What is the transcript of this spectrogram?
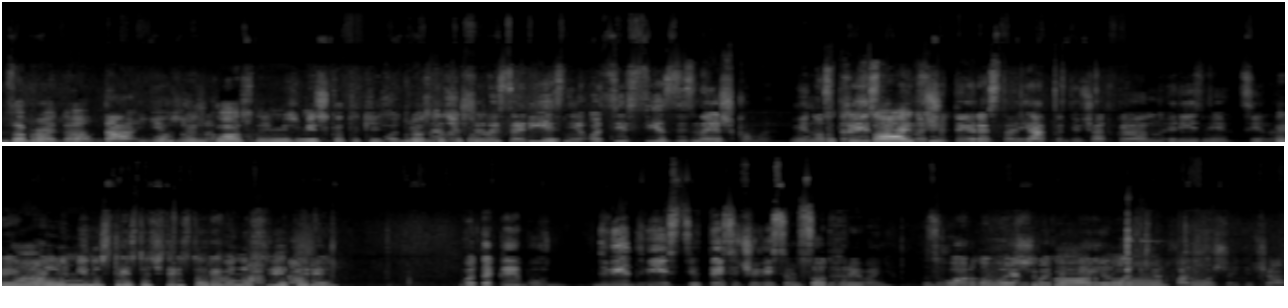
Забрать, да? Да, їх Боже, дуже класний, між- мішка такий з От блісточками. Вони лишилися різні, оці всі зі знижками. Мінус Оці 300, зайці. мінус 400. Як дівчатка різні ціни. Реально, мінус 300-400 гривень на Так, світері? Ось такий був 2200, 1800 гривень. З горловинкою такий шикарно. розмір хороший, дівчат.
